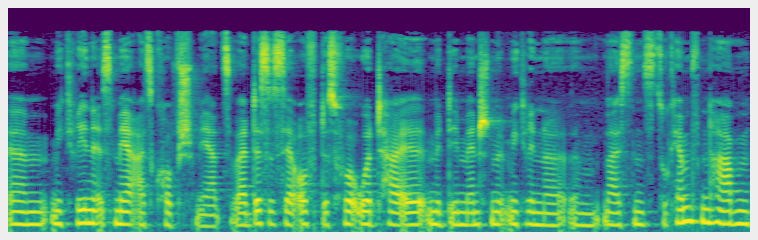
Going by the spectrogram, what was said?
ähm, Migräne ist mehr als Kopfschmerz, weil das ist ja oft das Vorurteil, mit dem Menschen mit Migräne ähm, meistens zu kämpfen haben.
